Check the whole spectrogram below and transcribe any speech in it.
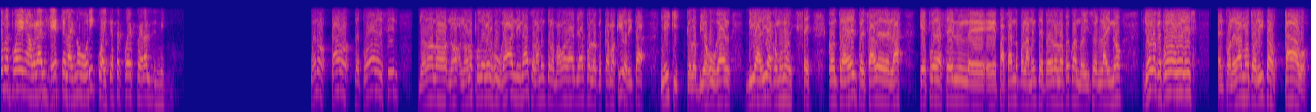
¿Qué me pueden hablar de este Laino Boricua y qué se puede esperar del mismo? Bueno, Tavo, te puedo decir yo no lo, no, no lo pude ver jugar ni nada, solamente lo vamos a dar ya por lo que estamos aquí. Ahorita Mickey, que lo vio jugar día a día, como uno dice, contra él, pues sabe de verdad qué puede hacer eh, eh, pasando por la mente de Pedro López cuando hizo el line no. Yo lo que puedo ver es el poner al motorista octavo.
